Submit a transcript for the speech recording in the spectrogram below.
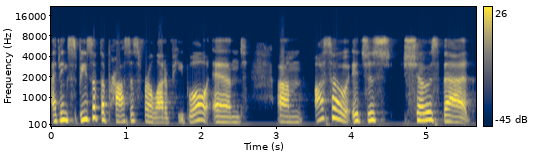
I think speeds up the process for a lot of people. And um, also, it just shows that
